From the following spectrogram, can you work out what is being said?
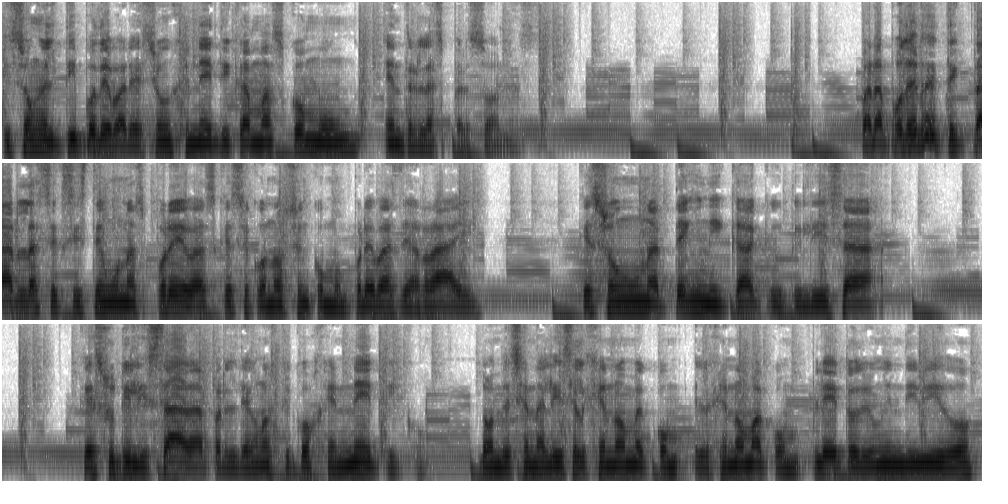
y son el tipo de variación genética más común entre las personas. Para poder detectarlas existen unas pruebas que se conocen como pruebas de array, que son una técnica que, utiliza, que es utilizada para el diagnóstico genético, donde se analiza el genoma, el genoma completo de un individuo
